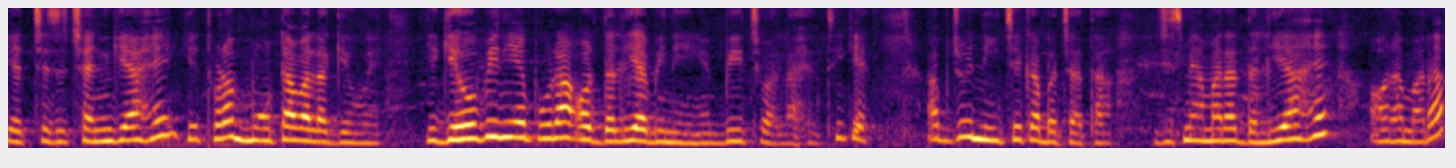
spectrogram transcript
ये अच्छे से छन गया है। ये थोड़ा मोटा वाला गेहूँ है। ये गेहूँ भी नहीं है पूरा और दलिया भी नहीं है, बीच वाला है, ठीक है? अब जो नीचे का बचा था, जिसमें हमारा दलिया है और हमारा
